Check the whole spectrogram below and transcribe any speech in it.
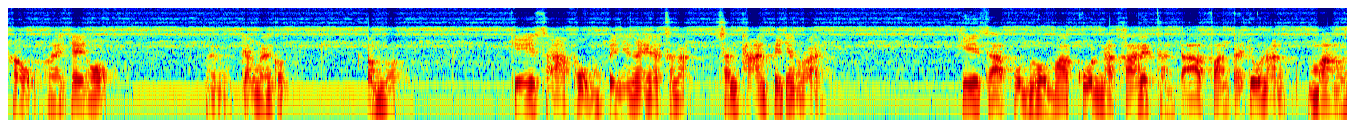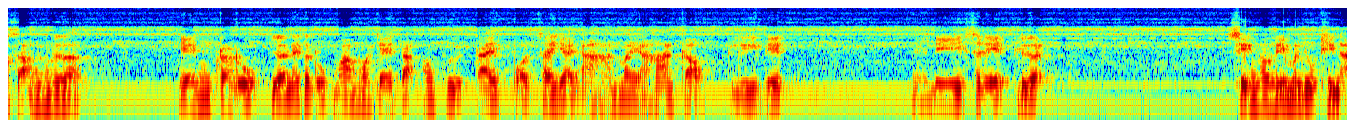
เข้าหายใจออก จากนั้นก็กำหนดเกษาผมเป็นยังไงลักษณะสันฐานเป็นอย่างไร เกษาผมโลมาโกนนาขาเล็บทันตาฟันตะโจหนัง มังสังเนื้อ เอ็นกระดูกเยื่อในกระดูกม้ามหัวใจตับพังผืดไตปอดไส้ใหญ่อาหารใหม่อาหารเก่าลีเดดดีเสดดเลือด สิ่งเหล่านี้มันอยู่ที่ไหน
